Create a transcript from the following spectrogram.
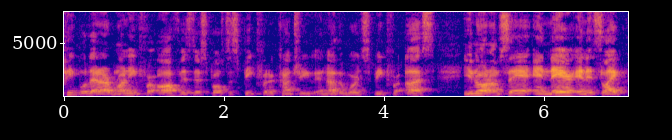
people that are running for office, they're supposed to speak for the country. In other words, speak for us you know what I'm saying? And there, and it's like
